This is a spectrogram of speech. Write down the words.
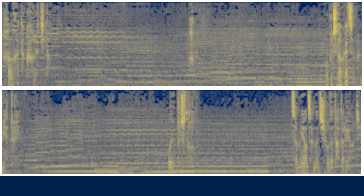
狠狠的磕了几刀。我不知道该怎么面对，我也不知道怎么样才能求得他的谅解。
